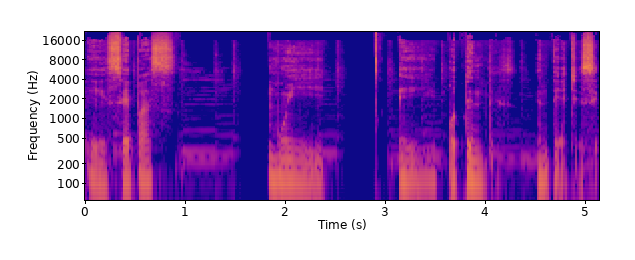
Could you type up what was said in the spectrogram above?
eh, cepas muy potentes en THC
